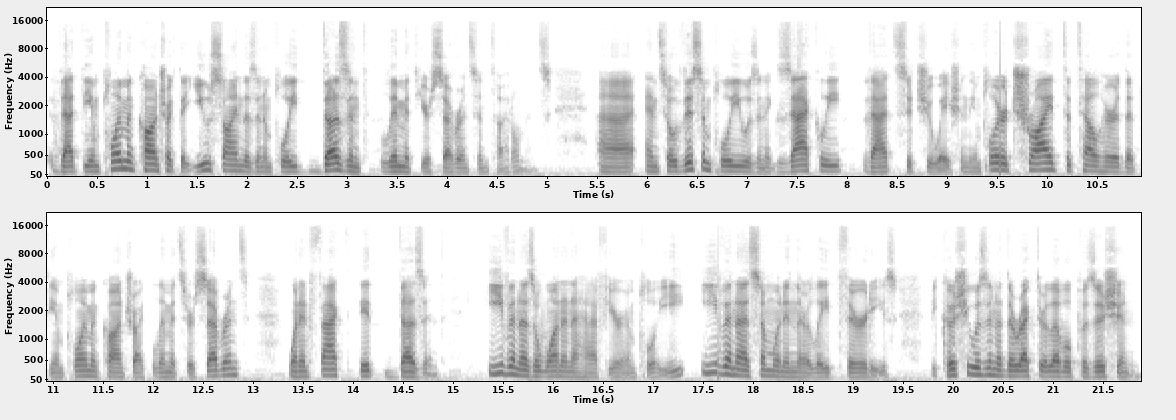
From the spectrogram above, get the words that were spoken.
that the employment contract that you signed as an employee doesn't limit your severance entitlements. Uh, and so this employee was in exactly that situation. The employer tried to tell her that the employment contract limits her severance, when in fact it doesn't. Even as a one and a half year employee, even as someone in their late 30s, because she was in a director level position,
